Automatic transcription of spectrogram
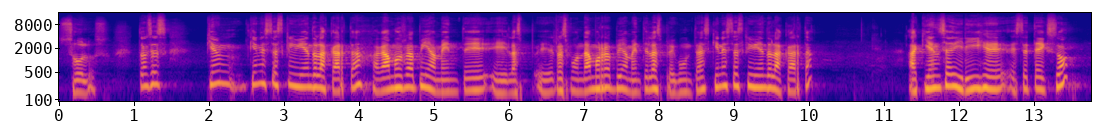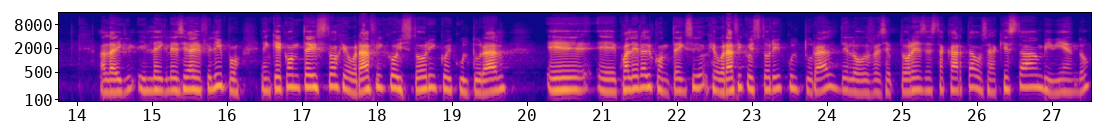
solos. Entonces, ¿quién, quién está escribiendo la carta? Hagamos rápidamente, eh, las, eh, respondamos rápidamente las preguntas. ¿Quién está escribiendo la carta? ¿A quién se dirige este texto? A la, iglesia de Filipo. ¿En qué contexto geográfico, histórico y cultural? Eh, eh, ¿Cuál era el contexto geográfico, histórico y cultural de los receptores de esta carta? O sea, ¿qué estaban viviendo?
